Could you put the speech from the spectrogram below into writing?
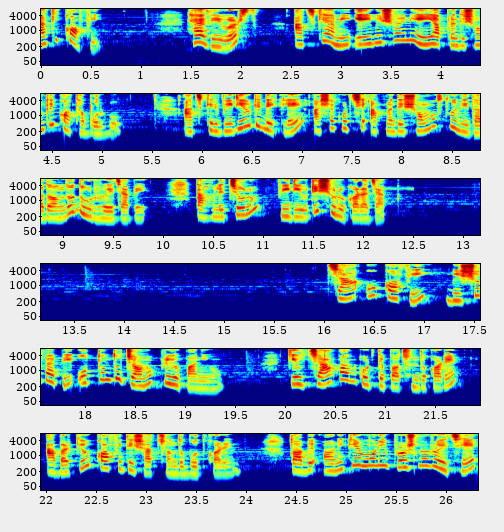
নাকি কফি? হ্যাঁ ভিউয়ার্স আজকে আমি এই বিষয় নিয়েই আপনাদের সঙ্গে কথা বলব। আজকের ভিডিওটি দেখলে আশা করছি আপনাদের সমস্ত দ্বিধাদ্বন্দ্ব দূর হয়ে যাবে। তাহলে চলুন ভিডিওটি শুরু করা যাক। চা ও কফি বিশ্বব্যাপী অত্যন্ত জনপ্রিয় পানীয়। কেউ চা পান করতে পছন্দ করেন, আবার কেউ কফিতে স্বাচ্ছন্দ্য বোধ করেন। তবে অনেকের মনেই প্রশ্ন রয়েছে,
